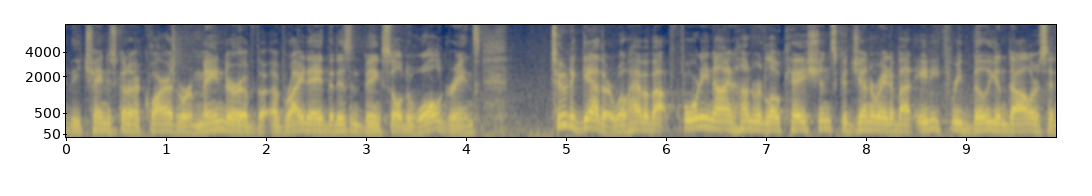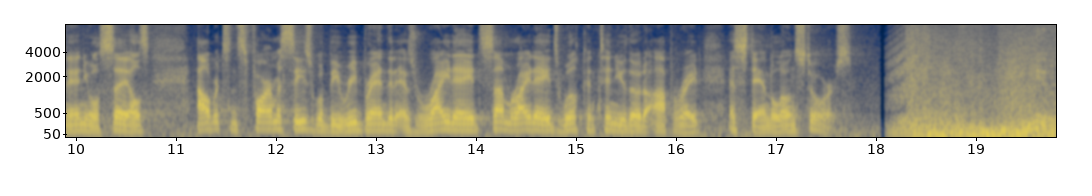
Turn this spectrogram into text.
The chain is going to acquire the remainder of, the, of Rite Aid that isn't being sold to Walgreens. Two together will have about 4,900 locations, could generate about $83 billion in annual sales. Albertsons pharmacies will be rebranded as Rite Aid. Some Rite Aids will continue, though, to operate as standalone stores. New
